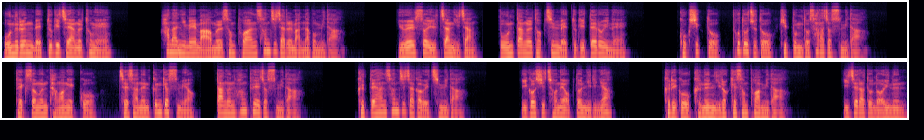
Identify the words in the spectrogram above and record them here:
오늘은 메뚜기 재앙을 통해 하나님의 마음을 선포한 선지자를 만나봅니다. 요엘서 1장 2장 온 땅을 덮친 메뚜기 때로 인해 곡식도 포도주도 기쁨도 사라졌습니다. 백성은 당황했고 재산은 끊겼으며 땅은 황폐해졌습니다. 그때 한 선지자가 외칩니다. 이것이 전에 없던 일이냐? 그리고 그는 이렇게 선포합니다. 이제라도 너희는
